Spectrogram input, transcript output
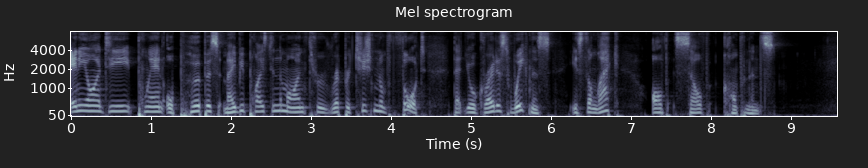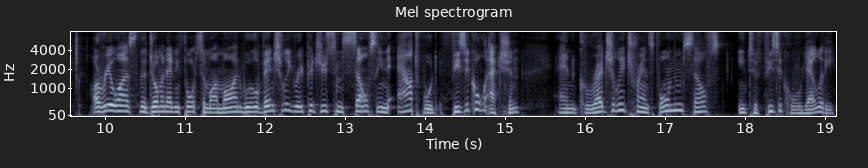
Any idea, plan, or purpose may be placed in the mind through repetition of thought that your greatest weakness is the lack of self confidence. I realize the dominating thoughts in my mind will eventually reproduce themselves in outward physical action and gradually transform themselves into physical reality.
